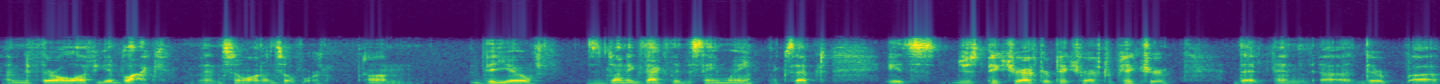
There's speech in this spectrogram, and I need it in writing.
And if they're all off, you get black, and so on and so forth. Um, video is done exactly the same way, except it's just picture after picture after picture that and uh, they're uh,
